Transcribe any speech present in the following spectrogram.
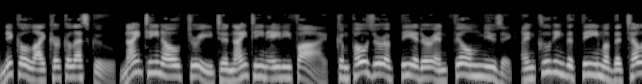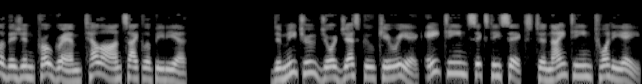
Nicolae Kirculescu, 1903-1985, composer of theater and film music, including the theme of the television program Tele Encyclopedia. Dumitru Georgescu Chiriac, 1866-1928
